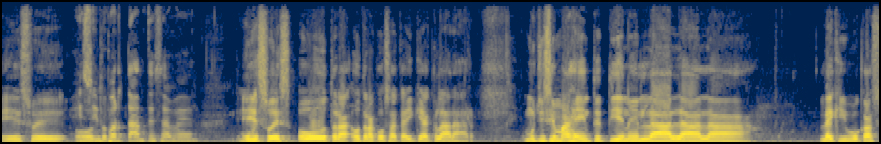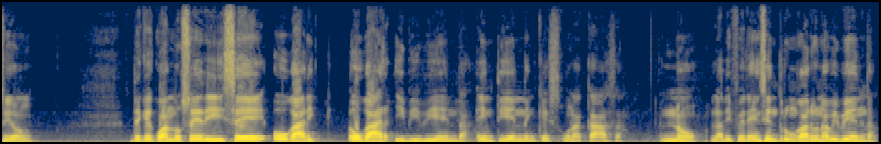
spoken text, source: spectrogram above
eso es Es importante saber. Eso es otra, otra cosa que hay que aclarar. Muchísima gente tiene la, la, la, la equivocación de que cuando se dice hogar y, hogar y vivienda, entienden que es una casa. No, la diferencia entre un hogar y una vivienda,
